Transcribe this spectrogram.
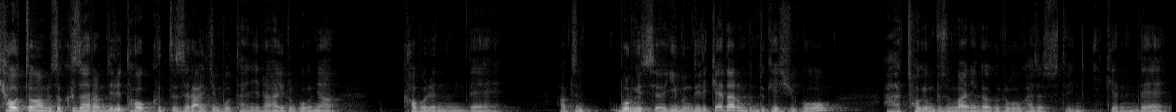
갸우뚱하면서 그 사람들이 더욱 그 뜻을 알지 못하니라 이러고 그냥 가버렸는데 아무튼 모르겠어요. 이분들이 깨달은 분도 계시고 아 저게 무슨 말인가 그러고 가실 수도 있겠는데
